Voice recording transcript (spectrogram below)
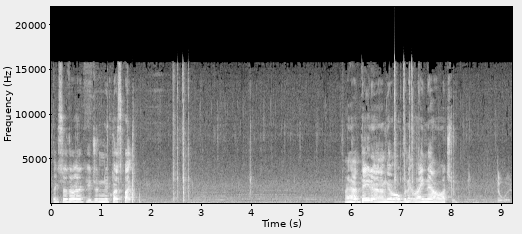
Thanks for the huge new quest. Bye. I have data and I'm gonna open it right now. Watch me. Do it.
